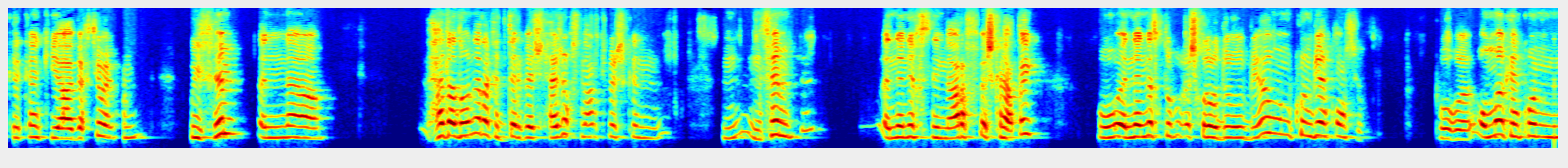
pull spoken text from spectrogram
quelqu'un qui averti ويكون ويفهم أن هذا donnée راه كدير بها شي حاجة خصني نعرف كيفاش كن نفهم أنني خصني نعرف اش كنعطي وأن الناس اش يقدروا يديروا بها ونكون bien conscient pour au moins كنكون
